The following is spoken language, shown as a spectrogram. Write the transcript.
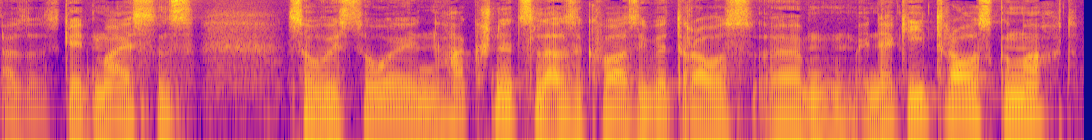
Also es geht meistens sowieso in Hackschnitzel, also quasi wird daraus ähm, Energie draus gemacht.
